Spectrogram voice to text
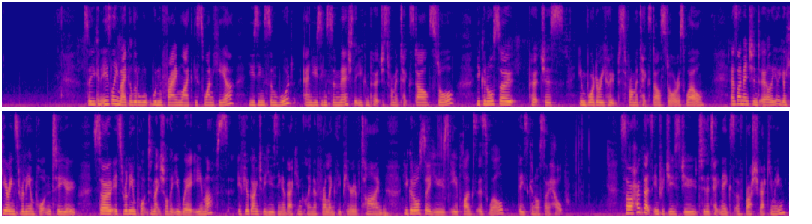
So you can easily make a little wooden frame like this one here using some wood and using some mesh that you can purchase from a textile store. You can also purchase embroidery hoops from a textile store as well. As I mentioned earlier, your hearing is really important to you, so it's really important to make sure that you wear earmuffs if you're going to be using a vacuum cleaner for a lengthy period of time. You could also use earplugs as well. These can also help. So I hope that's introduced you to the techniques of brush vacuuming.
